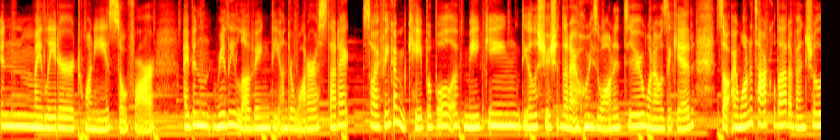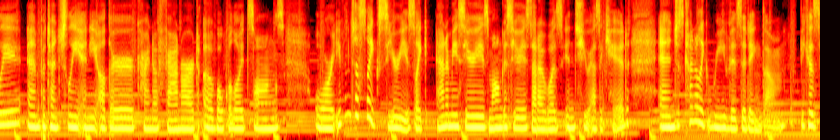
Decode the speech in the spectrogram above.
in my later 20s so far, I've been really loving the underwater aesthetic, so I think I'm capable of making the illustration that I always wanted to when I was a kid. So I want to tackle that eventually, and potentially any other kind of fan art of Vocaloid songs, or even just like series, like anime series, manga series that I was into as a kid, and just kind of like revisiting them. Because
